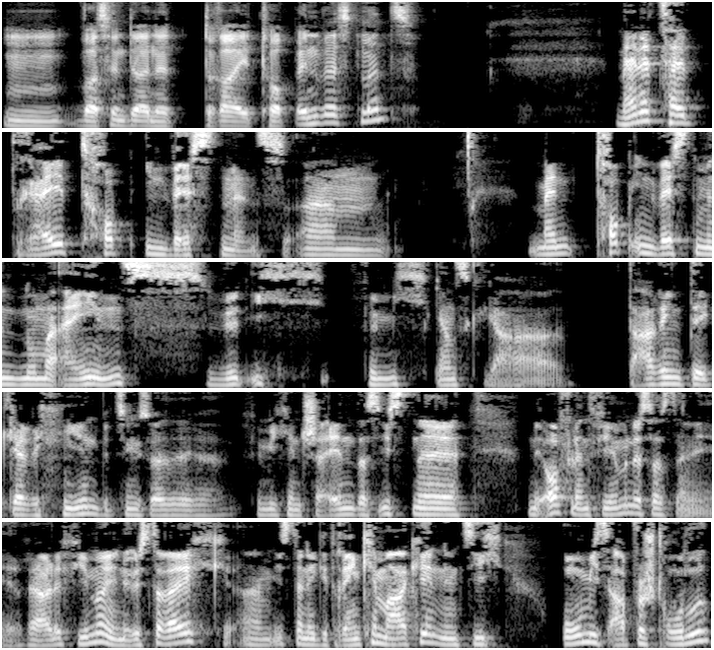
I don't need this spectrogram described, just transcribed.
Hm, was sind deine drei Top-Investments? Meine Zeit drei Top-Investments. Ähm, mein Top-Investment Nummer eins würde ich für mich ganz klar darin deklarieren, beziehungsweise für mich entscheiden, das ist eine, eine Offline-Firma, das heißt eine reale Firma in Österreich, ähm, ist eine Getränkemarke, nennt sich Omis Apfelstrudel,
